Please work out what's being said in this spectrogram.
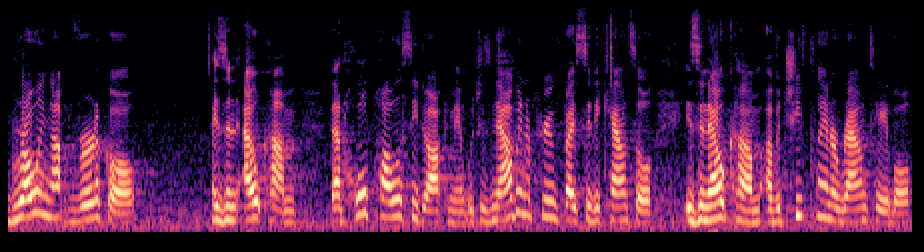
Growing up vertical is an outcome. That whole policy document, which has now been approved by City Council, is an outcome of a chief planner roundtable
